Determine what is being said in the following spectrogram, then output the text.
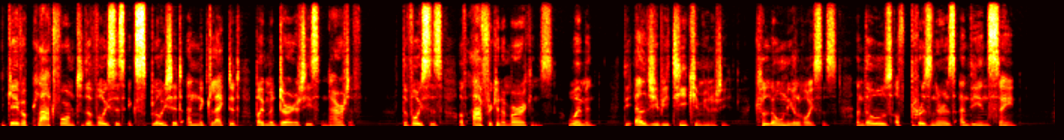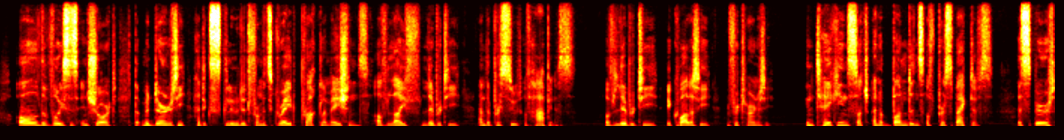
It gave a platform to the voices exploited and neglected by modernity's narrative. The voices of African Americans, women, the LGBT community, colonial voices, and those of prisoners and the insane. All the voices, in short, that modernity had excluded from its great proclamations of life, liberty, and the pursuit of happiness, of liberty, equality, and fraternity. In taking such an abundance of perspectives, a spirit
